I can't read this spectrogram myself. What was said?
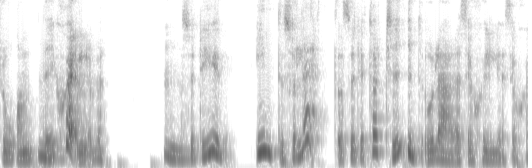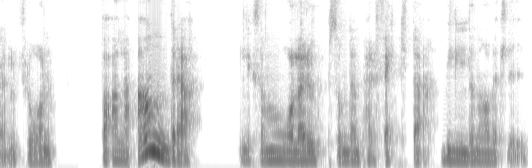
från dig Mm. själv. Mm. Alltså det är inte så lätt. Alltså det tar tid att lära sig skilja sig själv från vad alla andra liksom målar upp som den perfekta bilden av ett liv.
